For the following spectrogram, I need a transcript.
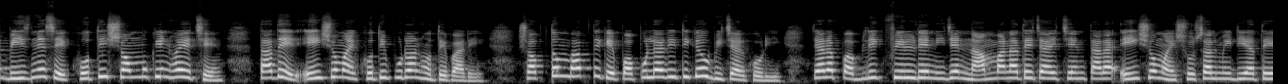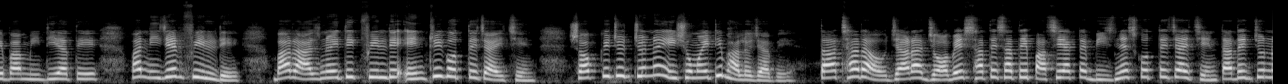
বিজনেসে ক্ষতির সম্মুখীন হয়েছেন, তাদের এই সময় ক্ষতিপূরণ হতে পারে। সপ্তম ভাব থেকে পপুলারিটিকেও বিচার করি। যারা পাবলিক ফিল্ডে নিজের নাম বানাতে চাইছেন, তারা এই সময় সোশ্যাল মিডিয়াতে বা মিডিয়াতে বা নিজের ফিল্ডে বা রাজনৈতিক ফিল্ডে এন্ট্রি করতে চাইছেন। সব কিছুর জন্য এই সময়টি ভালো যাবে। তাছাড়াও যারা জবের সাথে সাথে পাশে একটা বিজনেস করতে চাইছেন, তাদের জন্য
